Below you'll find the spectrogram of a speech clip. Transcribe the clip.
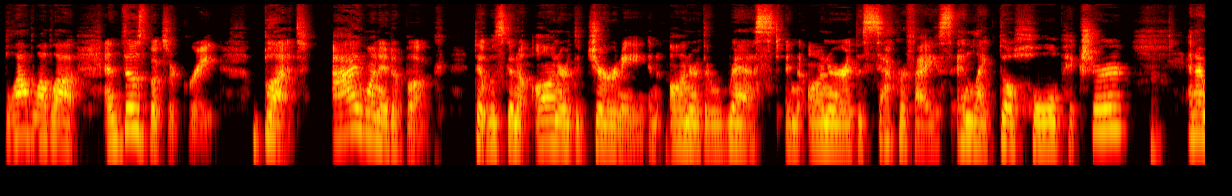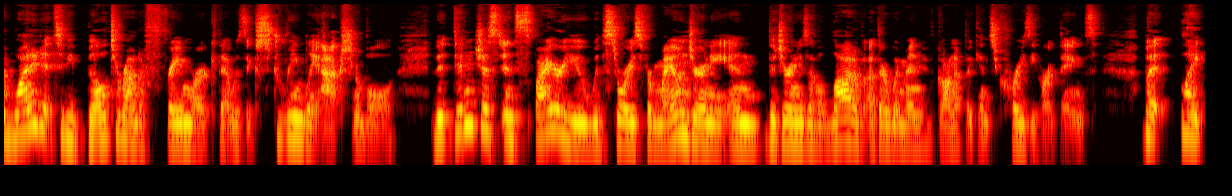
blah, blah, blah. And those books are great. But I wanted a book that was going to honor the journey and honor the rest and honor the sacrifice and like the whole picture. Hmm. And I wanted it to be built around a framework that was extremely actionable, that didn't just inspire you with stories from my own journey and the journeys of a lot of other women who've gone up against crazy hard things, but like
